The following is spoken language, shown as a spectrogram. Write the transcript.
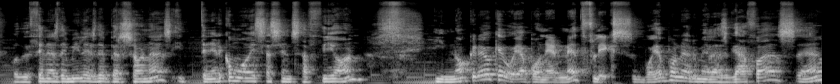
o decenas de miles de personas y tener como esa sensación. Y no creo que voy a poner Netflix, voy a ponerme las gafas ¿eh?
